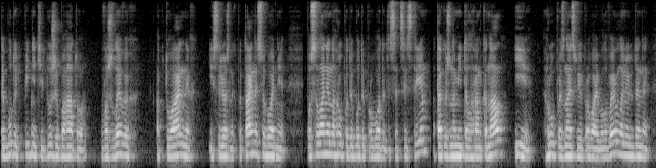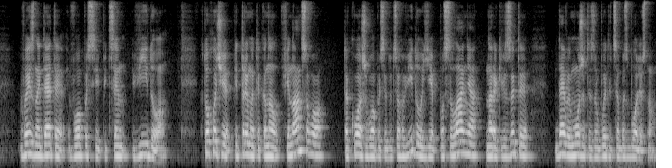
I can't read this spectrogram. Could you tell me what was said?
де будуть підняті дуже багато важливих, актуальних і серйозних питань на сьогодні. Посилання на групу, де буде проводитися цей стрім, а також на мій телеграм-канал і групи Знай свої права і волевиявлення людини, ви знайдете в описі під цим відео. Хто хоче підтримати канал фінансово, також в описі до цього відео є посилання на реквізити, де ви можете зробити це безболісно.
